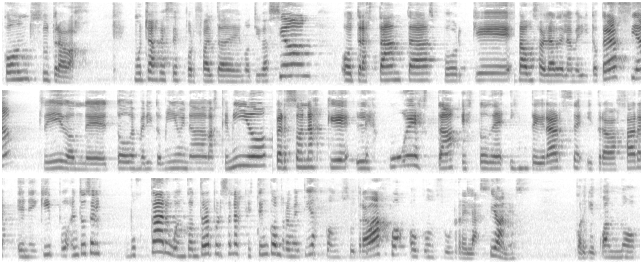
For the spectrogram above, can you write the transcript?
con su trabajo. Muchas veces por falta de motivación, otras tantas porque vamos a hablar de la meritocracia, ¿sí? donde todo es mérito mío y nada más que mío. Personas que les cuesta esto de integrarse y trabajar en equipo. Entonces, buscar o encontrar personas que estén comprometidas con su trabajo o con sus relaciones porque cuando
